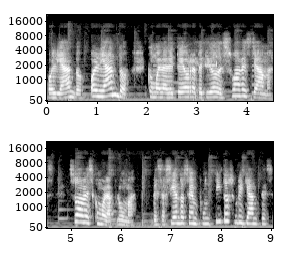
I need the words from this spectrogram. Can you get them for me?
oleando, oleando, como el aleteo repetido de suaves llamas suaves como la pluma, deshaciéndose en puntitos brillantes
